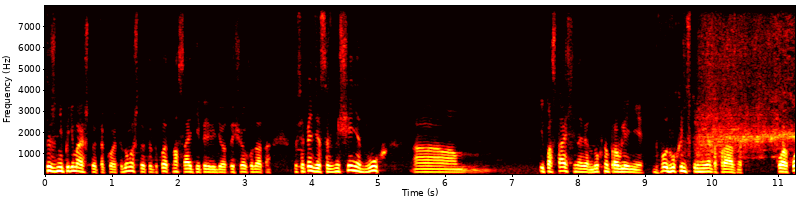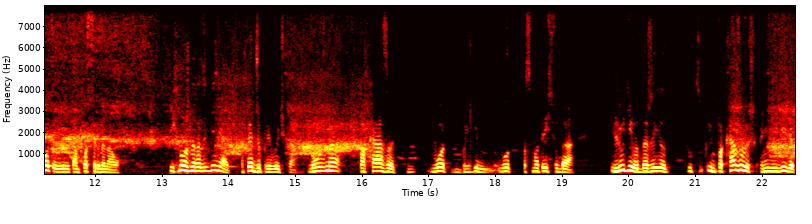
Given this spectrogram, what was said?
ты же не понимаешь, что это такое. Ты думаешь, что это такое на сайте переведет, еще куда-то. То есть, опять же, совмещение двух э, ипостасей, наверное, двух направлений, двух, инструментов разных. QR-код и там посттерминал. Их нужно разъединять. Опять же, привычка. Нужно показывать, вот, блин, вот, посмотри сюда. И люди, вот даже им показываешь, они не видят,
